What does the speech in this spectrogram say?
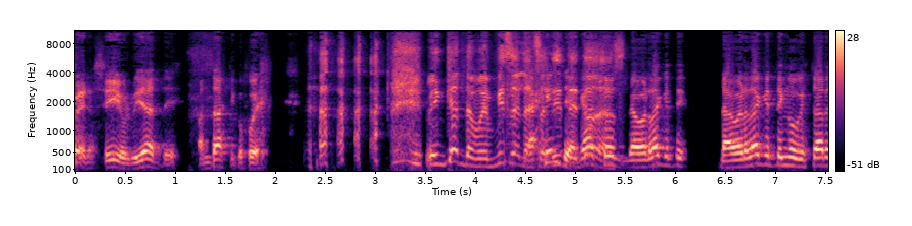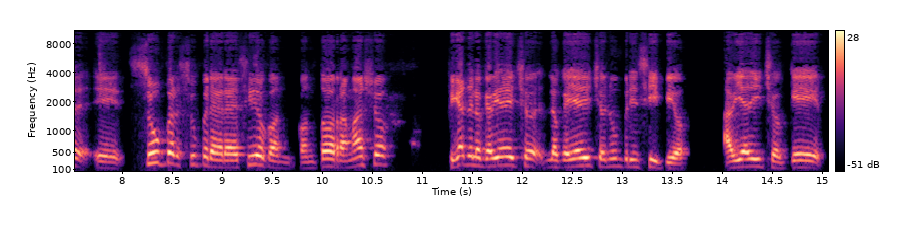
Pero sí, olvídate, fantástico fue. Me encanta porque empiezan la a salir gente de acá, todas. yo, la verdad que te, la verdad que tengo que estar eh, súper, súper agradecido con, con todo Ramallo. Fíjate lo que había dicho, lo que había dicho en un principio. Había dicho que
